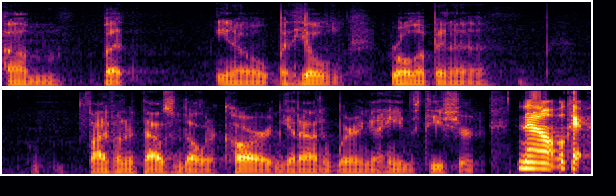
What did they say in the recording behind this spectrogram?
Um, but you know, but he'll roll up in a five hundred thousand dollar car and get out wearing a Hanes T-shirt. Now, okay,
